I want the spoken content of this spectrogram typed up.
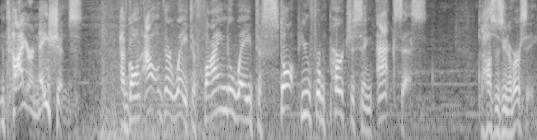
Entire nations have gone out of their way to find a way to stop you from purchasing access to Hustlers University.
